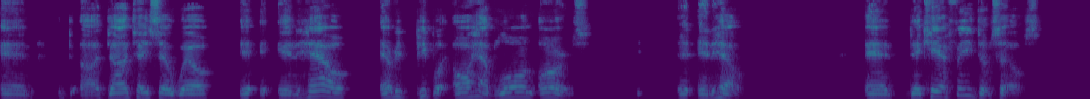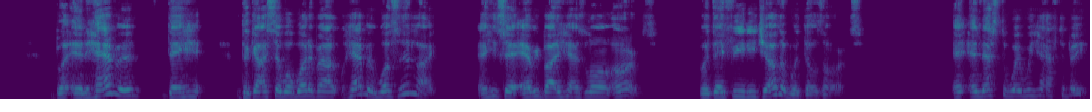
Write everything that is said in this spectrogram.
and uh, Dante said, "Well, in, in, hell, every people all have long arms in, in hell, and they can't feed themselves. But in heaven, they the guy said, Well, what about heaven? What's it like? And he said, Everybody has long arms, but they feed each other with those arms. And, and that's the way we have to be.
